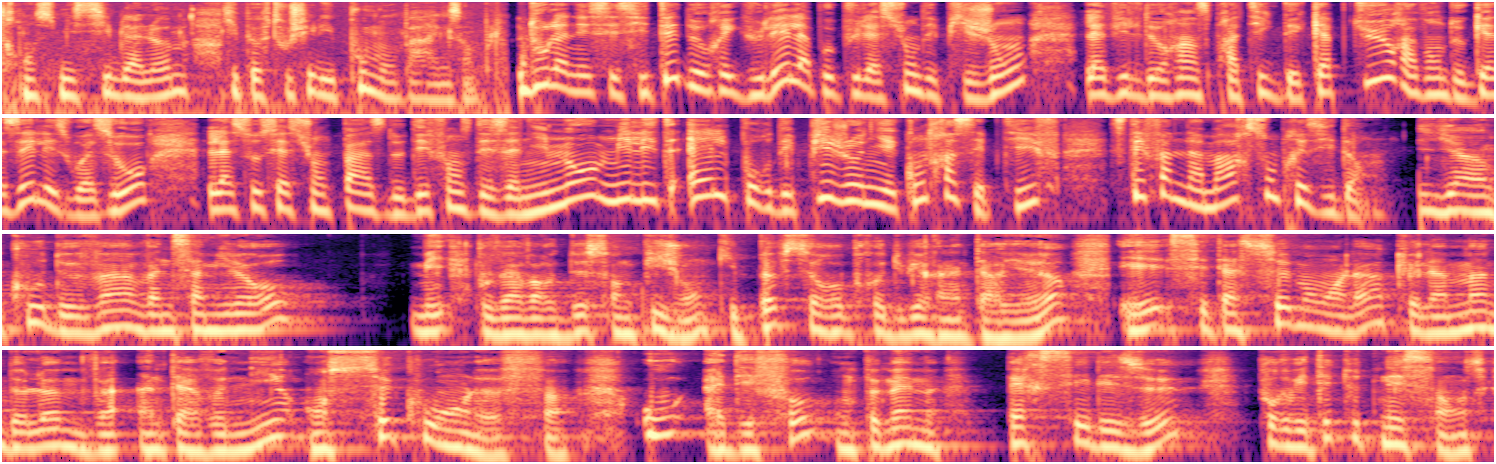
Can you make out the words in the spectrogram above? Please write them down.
transmissibles à l'homme, qui peuvent toucher les poumons par exemple. D'où la nécessité de réguler la population des pigeons. La ville de Reims pratique des captures avant de gazer les oiseaux. L'association PASS de défense des animaux milite, elle, pour des pigeonniers contraceptifs. Stéphane Lamar, son président. Il y a un coût de 20-25 000 euros mais vous pouvez avoir 200 pigeons qui peuvent se reproduire à l'intérieur et c'est à ce moment-là que la main de l'homme va intervenir en secouant l'œuf. Ou à défaut, on peut même percer les œufs pour éviter toute naissance.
